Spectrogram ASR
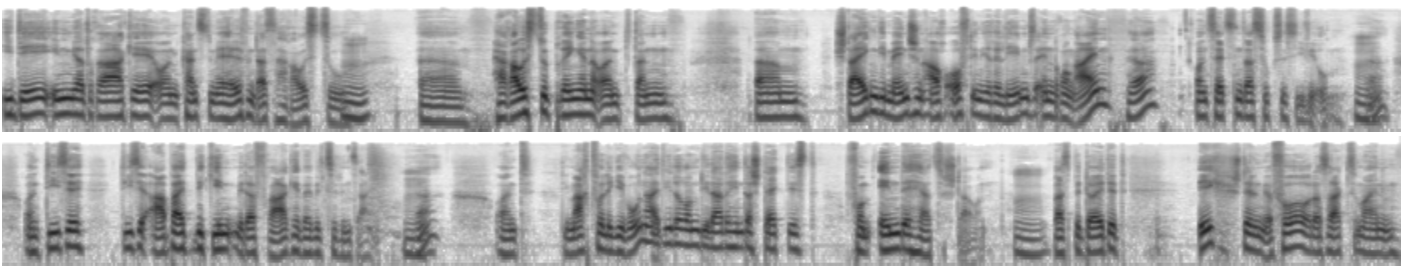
Idee in mir trage und kannst du mir helfen, das herauszu, mhm. äh, herauszubringen und dann ähm, steigen die Menschen auch oft in ihre Lebensänderung ein, ja, und setzen das sukzessive um. Mhm. Ja. Und diese diese Arbeit beginnt mit der Frage, wer willst du denn sein? Mhm. Ja? Und die machtvolle Gewohnheit wiederum, die da dahinter steckt, ist, vom Ende her zu staunen. Mhm. Was bedeutet, ich stelle mir vor oder sage zu meinen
